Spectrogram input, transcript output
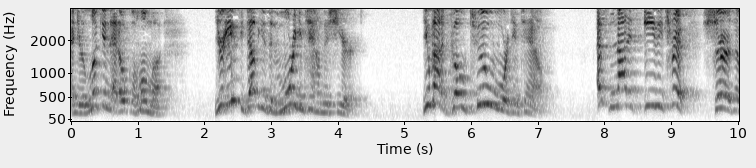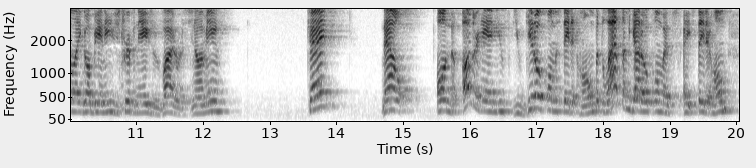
And you're looking at Oklahoma, your easy W is in Morgantown this year. You got to go to Morgantown. That's not an easy trip. Sure as hell ain't going to be an easy trip in the age of the virus. You know what I mean? Okay? Now, on the other hand, you, you get Oklahoma State at home, but the last time you got Oklahoma eh, State at home,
